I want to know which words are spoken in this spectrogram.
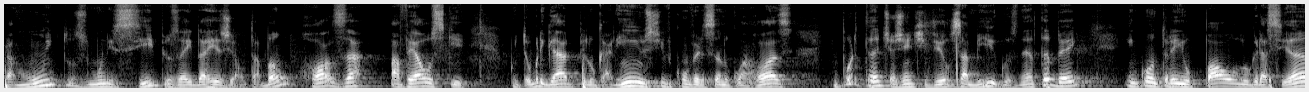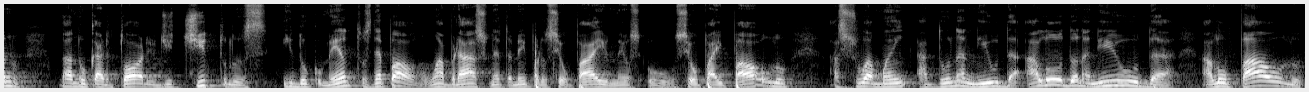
para muitos municípios aí da região, tá bom? Rosa Pavelski, muito obrigado pelo carinho, estive conversando com a Rosa. Importante a gente ver os amigos, né? Também encontrei o Paulo Graciano lá no cartório de títulos e documentos, né, Paulo? Um abraço, né, também para o seu pai, né, o seu pai Paulo, a sua mãe, a dona Nilda. Alô, dona Nilda. Alô, Paulo.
